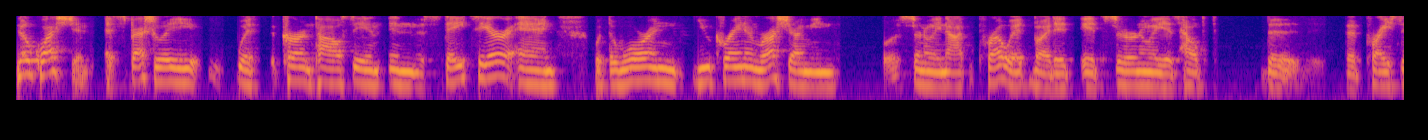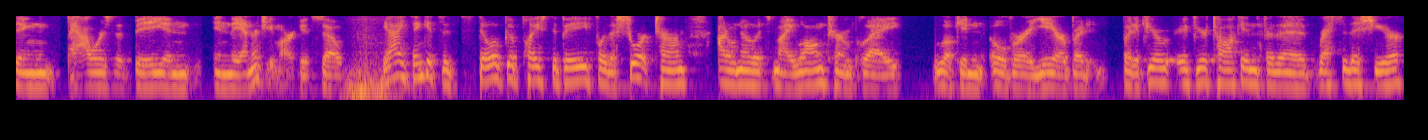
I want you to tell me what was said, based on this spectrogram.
No question, especially with the current policy in, in the states here and with the war in Ukraine and Russia. I mean, certainly not pro it, but it, it certainly has helped the the pricing powers that be in in the energy market. So, yeah, I think it's a, still a good place to be for the short term. I don't know it's my long term play looking over a year, but but if you're if you're talking for the rest of this year,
